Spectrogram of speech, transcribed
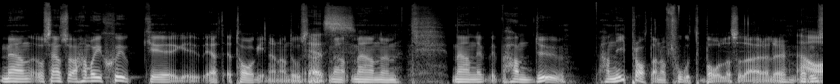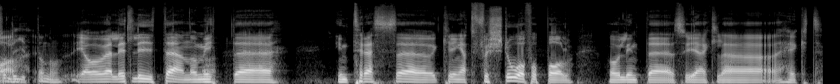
men, och sen så, han var ju sjuk eh, ett, ett tag innan han dog. Yes. Men, men, men han du, han ni prata om fotboll och sådär eller? Var Ja. du så liten då? Jag var väldigt liten och mitt eh, intresse kring att förstå fotboll var väl inte så jäkla högt.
